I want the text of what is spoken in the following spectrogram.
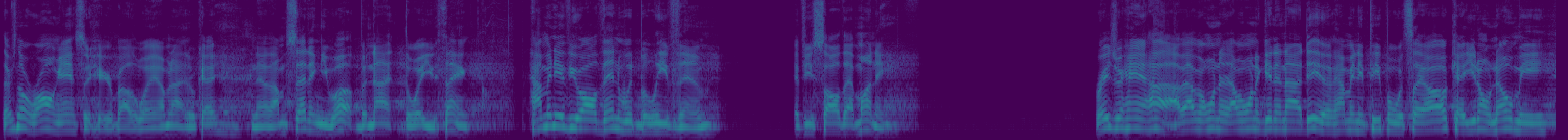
there's no wrong answer here, by the way. I'm not, okay? Now, I'm setting you up, but not the way you think. How many of you all then would believe them if you saw that money? Raise your hand high. I, I want to I want to get an idea of how many people would say, "Oh, okay, you don't know me."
